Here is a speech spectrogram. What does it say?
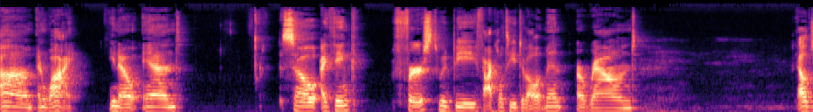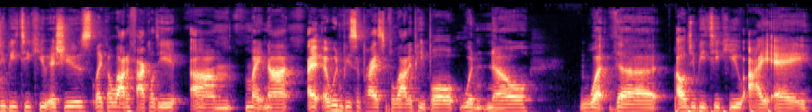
Um, and why?" You know, and so I think first would be faculty development around LGBTQ issues. Like a lot of faculty um, might not. I, I wouldn't be surprised if a lot of people wouldn't know what the LGBTQIA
